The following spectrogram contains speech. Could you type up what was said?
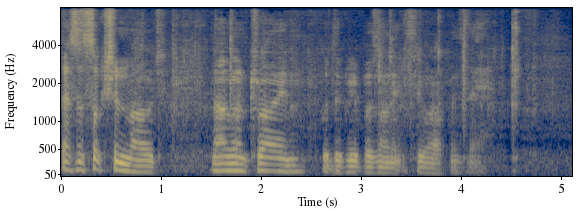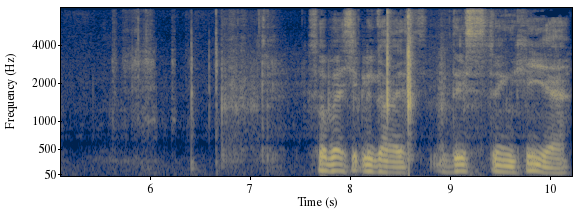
That's the suction mode. Now I'm going to try and put the grippers on it see what happens there. So basically guys this thing here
